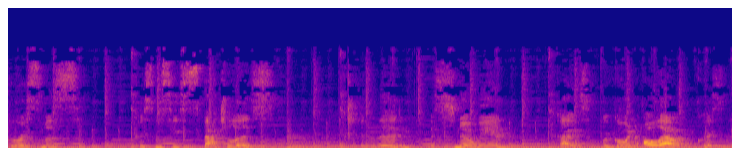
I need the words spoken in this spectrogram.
Christmas, Christmassy spatulas. And then a snowman. Guys, we're going all out Christmas.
